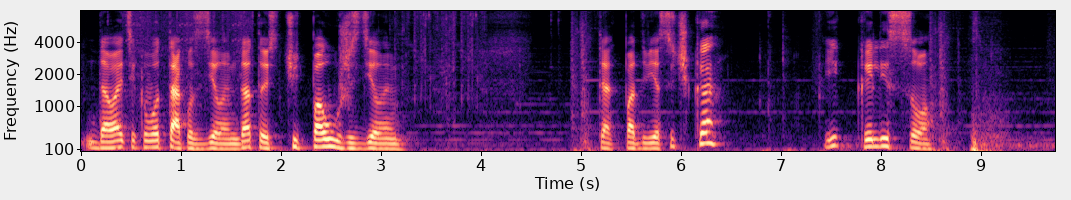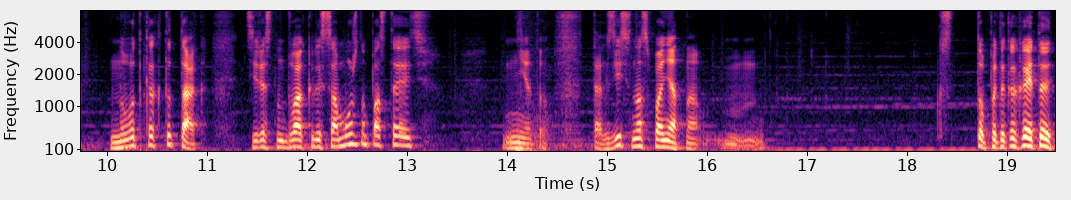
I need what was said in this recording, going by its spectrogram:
Давайте-ка вот так вот сделаем, да, то есть чуть поуже сделаем. Так, подвесочка и колесо. Ну вот как-то так. Интересно, два колеса можно поставить? Нету. Так, здесь у нас понятно. Стоп, это какая-то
